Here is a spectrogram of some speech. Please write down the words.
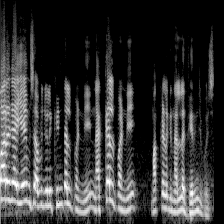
பாருங்க எய்ம்ஸ் அப்படின்னு சொல்லி கிண்டல் பண்ணி நக்கல் பண்ணி மக்களுக்கு நல்லா தெரிஞ்சு போச்சு.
